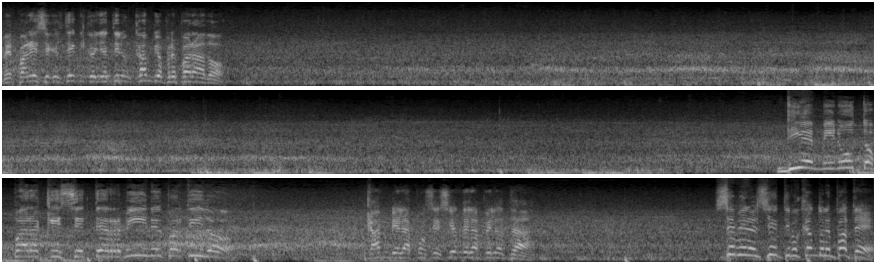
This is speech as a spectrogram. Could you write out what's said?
Me parece que el técnico ya tiene un cambio preparado. Diez minutos para que se termine el partido. Cambia la posesión de la pelota. Se viene el City buscando el empate.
